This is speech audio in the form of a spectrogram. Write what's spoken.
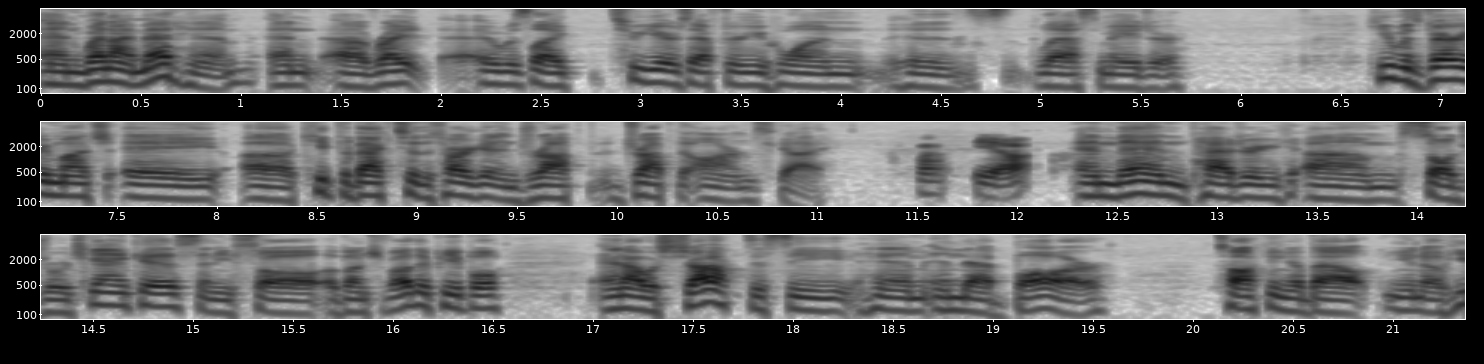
and when I met him, and uh, right, it was like two years after he won his last major. He was very much a uh, keep the back to the target and drop drop the arms guy. Uh, yeah. And then Patrick um, saw George Gankas and he saw a bunch of other people, and I was shocked to see him in that bar, talking about you know he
